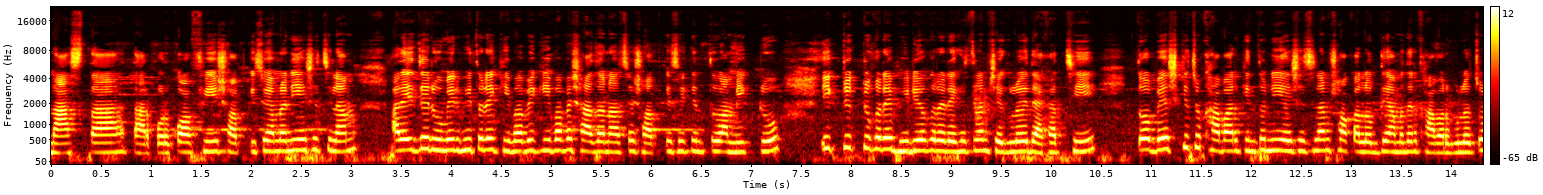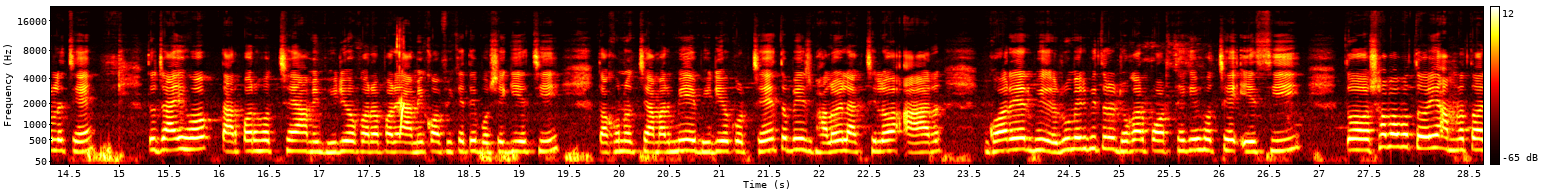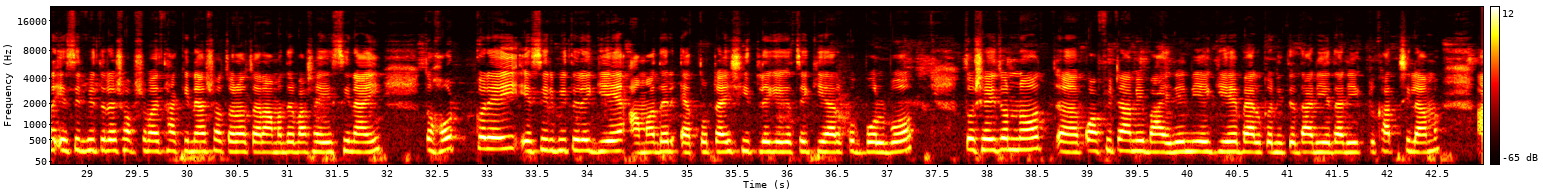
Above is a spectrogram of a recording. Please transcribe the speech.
নাস্তা, তারপর কফি সব কিছুই আমরা নিয়ে এসেছিলাম। আর এই যে রুমের ভিতরে কীভাবে কীভাবে সাজানো আছে সব কিছুই কিন্তু আমি একটু একটু একটু করে ভিডিও করে রেখেছিলাম, সেগুলোই দেখাচ্ছি। তো বেশ কিছু খাবার কিন্তু নিয়ে এসেছিলাম, সকাল অবধি আমাদের খাবারগুলো চলেছে। তো যাই হোক, তারপর হচ্ছে আমি ভিডিও করার পরে আমি কফি খেতে বসে গিয়েছি। তখন হচ্ছে আমার মেয়ে ভিডিও করছে। তো বেশ ভালোই লাগছিল। আর ঘরের রুমের ভিতরে ঢোকার পর থেকে হচ্ছে এসি। তো স্বভাবতই আমরা তো আর এসির ভিতরে সবসময় থাকি না। সচরাচর আমাদের বাসায় এসি নাই। তো হট করেই এসির ভিতরে গিয়ে আমাদের এতটাই শীত লেগে গেছে, কি আর খুব বলব? তো সেই জন্য কফিটা আমি বাইরে নিয়ে গিয়ে ব্যালকনিতে দাঁড়িয়ে দাঁড়িয়ে একটু খাচ্ছিলাম।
